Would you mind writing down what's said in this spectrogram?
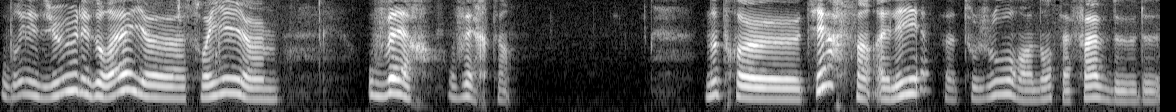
ouvrez les yeux, les oreilles, euh, soyez euh, ouverts, ouvertes. Notre tierce, elle est toujours dans sa phase de, de...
